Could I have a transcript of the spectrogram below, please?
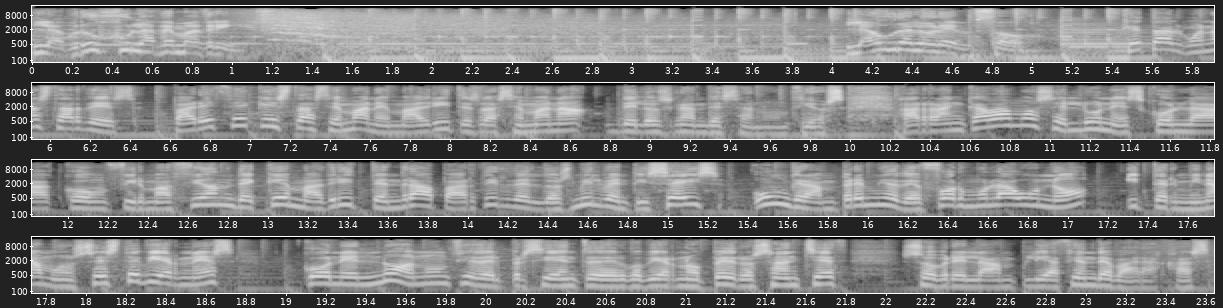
la brújula de Madrid. Laura Lorenzo. ¿Qué tal? Buenas tardes. Parece que esta semana en Madrid es la semana de los grandes anuncios. Arrancábamos el lunes con la confirmación de que Madrid tendrá a partir del 2026 un gran premio de Fórmula 1 y terminamos este viernes con el no anuncio del presidente del Gobierno, Pedro Sánchez, sobre la ampliación de Barajas.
